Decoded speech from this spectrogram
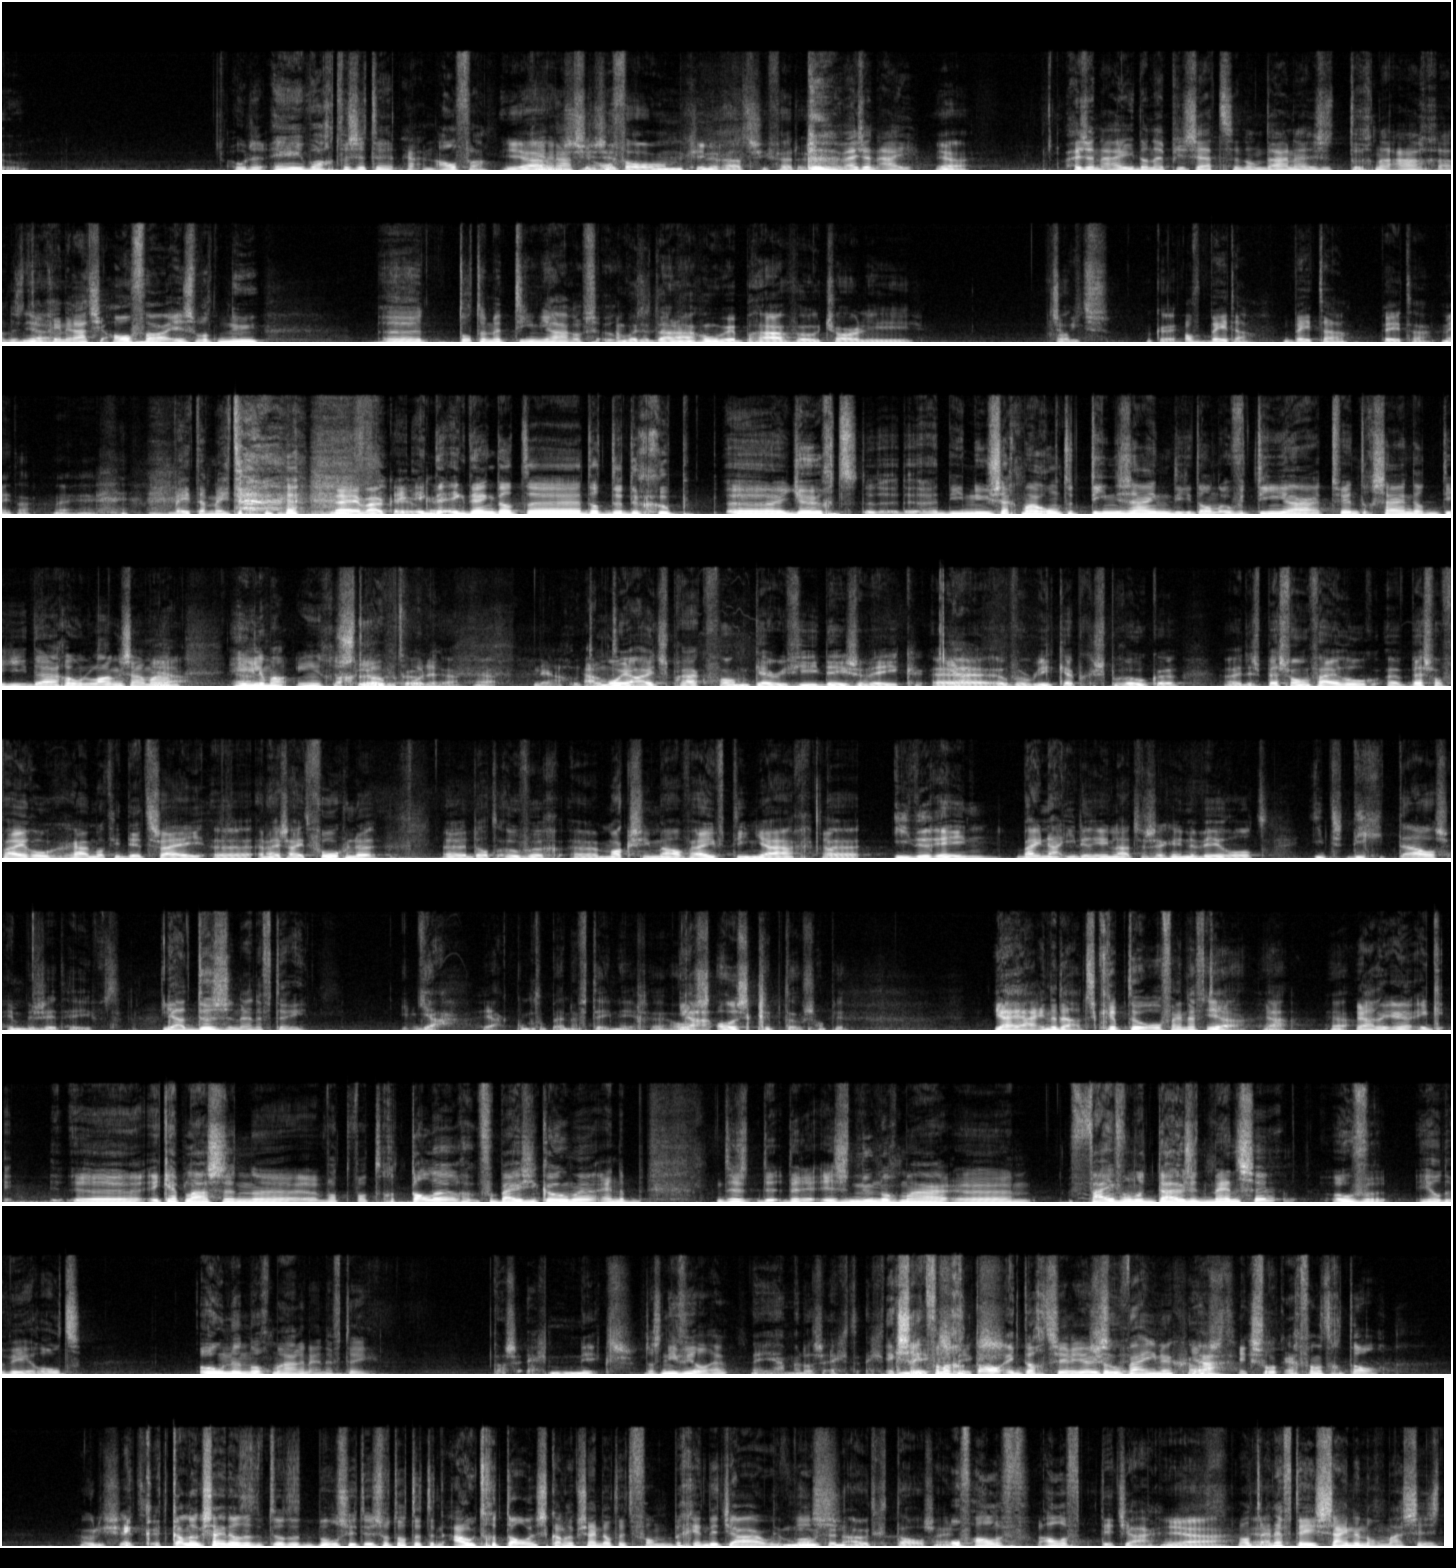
Oh, de, hey, wacht, we zitten ja, een alpha. Ja, Generatie dus je zit al een generatie verder. Wij zijn I. ja, Wij zijn I, dan heb je Z en dan daarna is het terug naar A gegaan. Dus de generatie alpha is wat nu eh, tot en met 10 jaar of zo. en wordt het daarna gewoon weer Bravo, Charlie, wat? Zoiets. Oké, Of beta. Beta. Beta, meta. Nee, Beta, meta. nee maar oké. ik, ik, de- ik denk dat, eh, dat de, de groep eh, jeugd, de- de- de- die nu zeg maar rond de 10 zijn, die dan over 10 jaar 20 zijn, dat die daar gewoon langzaamaan Ja, helemaal ingestroomd ook, worden. Ja, ja. Ja, goed, dat, mooie eh, uitspraak van Gary Vee deze week. eh. Over recap gesproken. Eh, het is best wel, een viral, eh, best wel viral gegaan dat hij dit zei. eh, en hij zei het volgende. eh, dat over eh, maximaal 15 jaar Ja. eh, iedereen, bijna iedereen laten we zeggen in de wereld, iets digitaals in bezit heeft. Ja, dus een NFT. Ja, ja, komt op NFT neer. hè. Alles, Ja. alles crypto, snap je? Ja, ja, inderdaad. Crypto of NFT. Ja, ja. ja, ja. de- ja, ik, eh, ik heb laatst een, eh, wat, wat getallen voorbij zien komen. En de, dus de, er is nu nog maar ehm 500.000 mensen over heel de wereld ownen nog maar een NFT. Dat is echt niks. Dat is niet veel, hè? Nee, ja, maar dat is echt, echt Ik schrik niks, van een niks. getal. Ik dacht serieus... Zo weinig, ja, gast? ik schrok echt van het getal. Holy shit. Ik, het kan ook zijn dat het, dat het bullshit is, of dat het een oud getal is. Het kan ook zijn dat het van begin dit jaar Het was. moet een oud getal zijn. Of half, half dit jaar. ja, Want ja. NFT's zijn er nog maar sinds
